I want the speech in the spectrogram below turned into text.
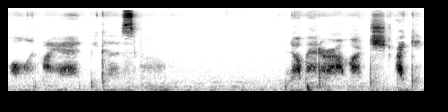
all in my head because no matter how much I can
